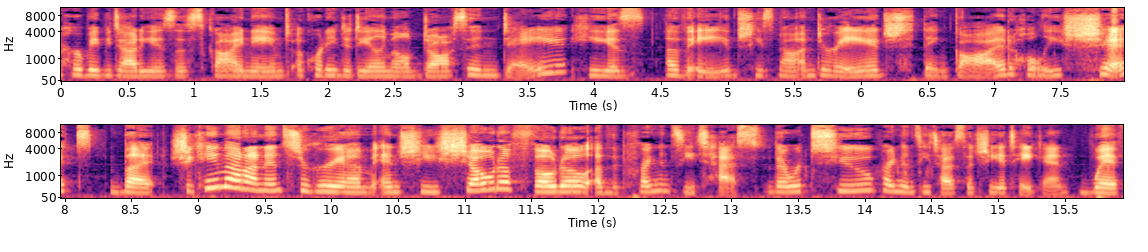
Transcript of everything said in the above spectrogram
her baby daddy is this guy named, according to Daily Mail, Dawson Day. He is of age. He's not underage. Thank God. Holy shit. But she came out on Instagram and she showed a photo of the pregnancy test. There were two pregnancy tests that she had taken with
